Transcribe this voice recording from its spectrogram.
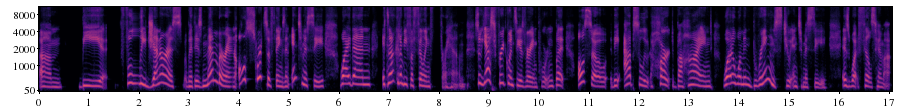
um, be fully generous with his member and all sorts of things and intimacy, why then it's not going to be fulfilling for him. So, yes, frequency is very important, but also the absolute heart behind what a woman brings to intimacy is what fills him up.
